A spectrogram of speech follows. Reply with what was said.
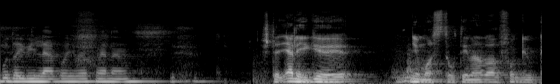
budai villából jövök, mert nem. És egy elég nyomasztó témával fogjuk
